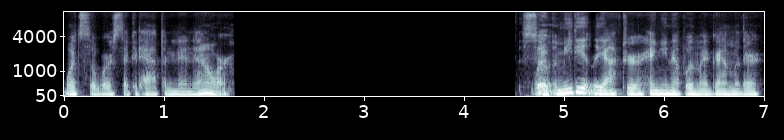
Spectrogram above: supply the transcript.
What's the worst that could happen in an hour? So Wait. immediately after hanging up with my grandmother,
